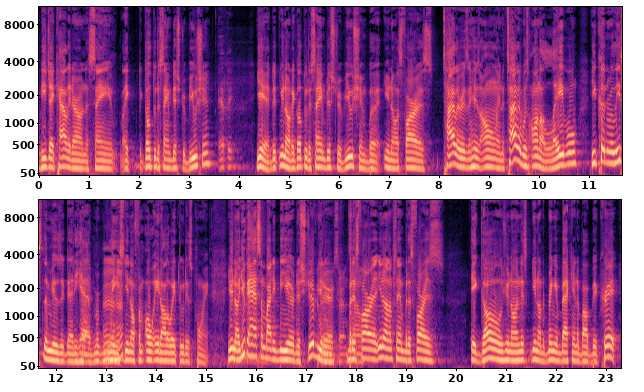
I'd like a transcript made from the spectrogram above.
DJ Khaled are on the same, like they go through the same distribution. Epic. Yeah, th- you know they go through the same distribution, but you know as far as Tyler is in his own lane. If Tyler was on a label, he couldn't release the music that he had re- released. You know from 08 all the way through this point. You know you can have somebody be your distributor, but as sound. far as you know what I'm saying, but as far as it goes, you know, and this you know to bring it back in about Big Crit.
